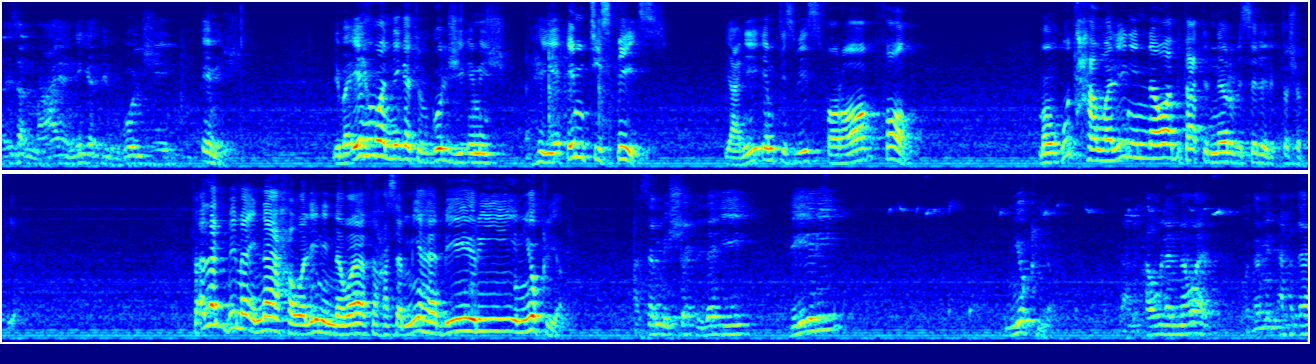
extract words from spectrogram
فإذا معايا negative Golgi image يبقى إيه هو ال negative Golgi image هي empty space يعني إيه empty space فراغ فاضي. موجود حوالين النواة بتاعت ال nerve cell اللي اكتشف فيها. فقال لك بما إنها حوالين النواة فهسميها perinuclear هسمي الشكل ده إيه؟ perinuclear يعني حول النواة. وده من احدى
